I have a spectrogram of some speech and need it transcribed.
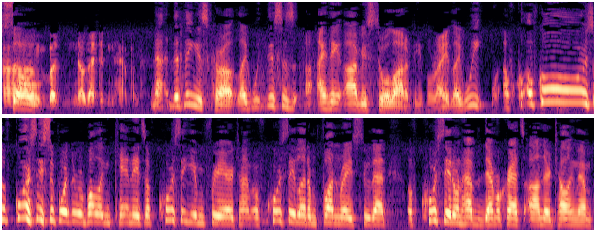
So, um, but no, that didn't happen. Now the thing is, Karl, like we, this is, I think, obvious to a lot of people, right? Like we, of, of course, of course, they support the Republican candidates. Of course, they give them free airtime. Of course, they let them fundraise through that. Of course, they don't have the Democrats on there telling them,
